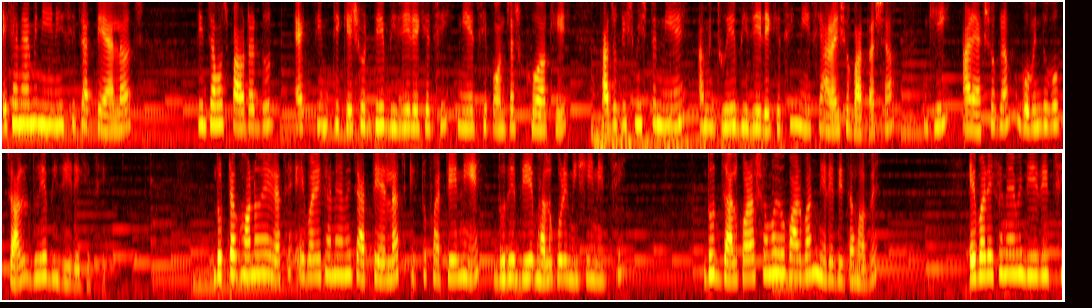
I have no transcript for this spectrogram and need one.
এখানে আমি নিয়ে নিয়েছি চারটে এলাচ তিন চামচ পাউডার দুধ, এক চিমটি কেশর দিয়ে ভিজিয়ে রেখেছি, নিয়েছি পঞ্চাশ খোয়া ক্ষীর, কাজু কিশমিশটা নিয়ে আমি ধুয়ে ভিজিয়ে রেখেছি, নিয়েছি আড়াইশো বাতাসা ঘি আর একশো গ্রাম গোবিন্দভোগ চাল ধুয়ে ভিজিয়ে রেখেছি। দুধটা ঘন হয়ে গেছে, এবার এখানে আমি চারটে এলাচ একটু ফাটিয়ে নিয়ে দুধে দিয়ে ভালো করে মিশিয়ে নিচ্ছি। দুধ জাল করার সময়ও বারবার নেড়ে দিতে হবে। এবার এখানে আমি দিয়ে দিচ্ছি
